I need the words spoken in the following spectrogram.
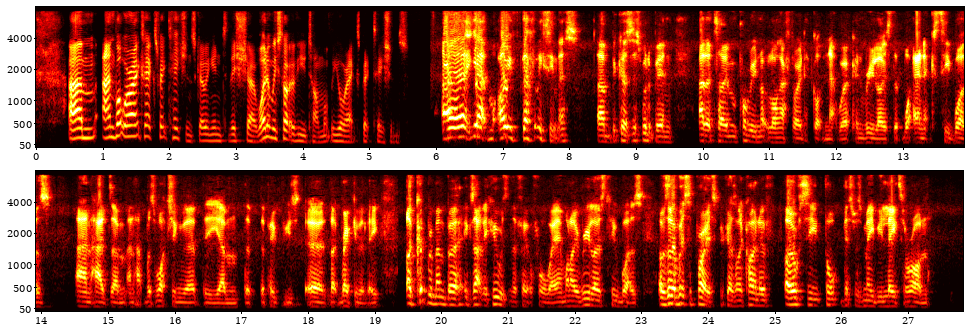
Um, and what were our expectations going into this show? Why don't we start with you, Tom? What were your expectations? Uh, yeah, I've definitely seen this um, because this would have been at the time probably not long after I'd got the network and realised that what NXT was and had um, and was watching the the um, the, the pay per views uh, like regularly. I couldn't remember exactly who was in the Fatal Four Way, and when I realised who was, I was a little bit surprised because I kind of I obviously thought this was maybe later on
